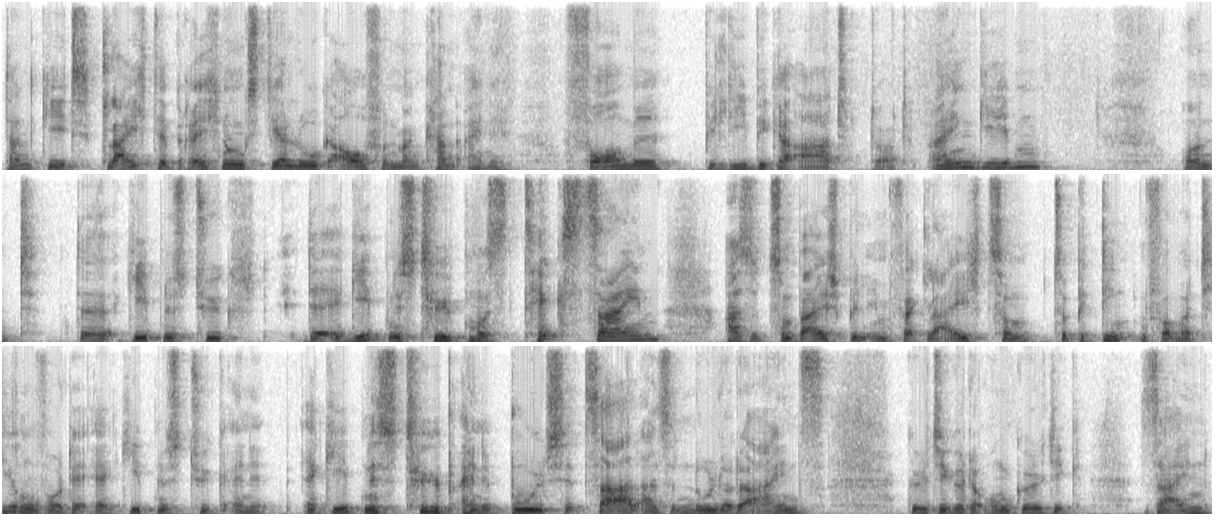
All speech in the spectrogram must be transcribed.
dann geht gleich der Berechnungsdialog auf und man kann eine Formel beliebiger Art dort eingeben und der Ergebnistyp, der Ergebnistyp muss Text sein, also zum Beispiel im Vergleich zum, zur bedingten Formatierung, wo der Ergebnistyp eine, Ergebnistyp eine boolsche Zahl, also 0 oder 1, gültig oder ungültig sein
